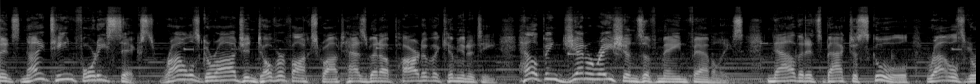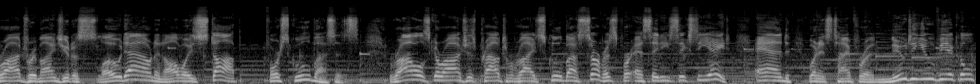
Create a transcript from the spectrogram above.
Since 1946, Rowell's Garage in Dover Foxcroft has been a part of the community, helping generations of Maine families. Now that it's back to school, Rowell's Garage reminds you to slow down and always stop for school buses. Rowell's Garage is proud to provide school bus service for SAD 68. And when it's time for a new to you vehicle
